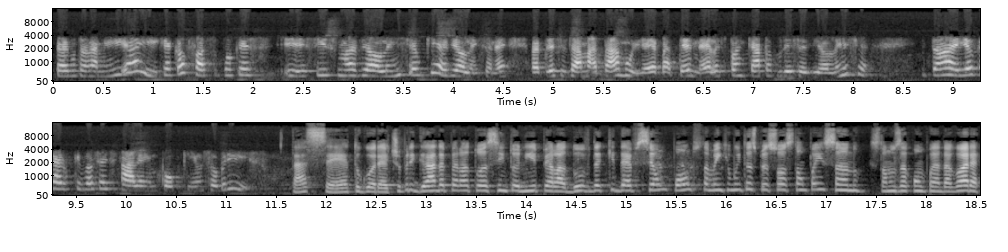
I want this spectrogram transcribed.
perguntando a mim, e aí, o que é que eu faço? Porque se, se isso não é violência, o que é violência, né? Vai precisar matar a mulher, bater nela, espancar para poder ser violência? Então aí eu quero que vocês falem um pouquinho sobre isso. Tá certo, Gorete. Obrigada pela tua sintonia e pela dúvida, que deve ser um ponto também que muitas pessoas estão pensando, estão nos acompanhando agora.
